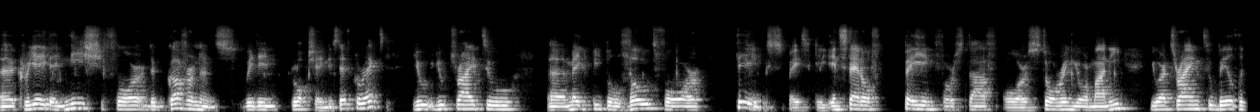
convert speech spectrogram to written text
uh, create a niche for the governance within blockchain. Is that correct? You you try to uh, make people vote for things basically instead of paying for stuff or storing your money. You are trying to build a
